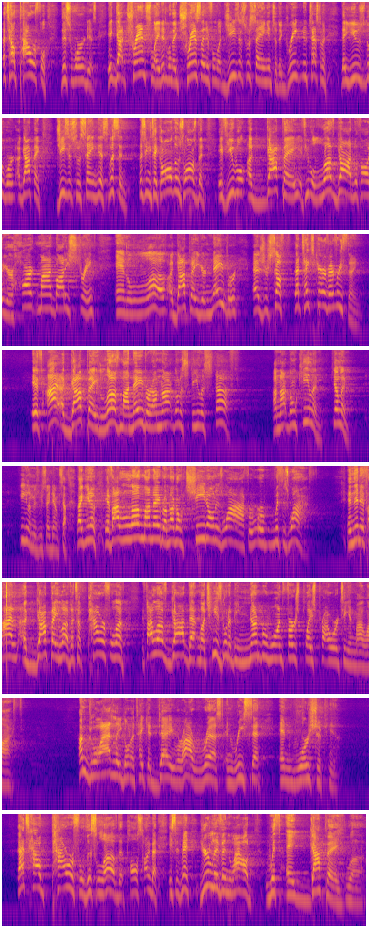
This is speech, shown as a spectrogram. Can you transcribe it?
That's how powerful this word is. It got translated, when they translated from what Jesus was saying into the Greek New Testament, they used the word agape. Jesus was saying this listen, listen, you take all those laws, but if you will agape, if you will love God with all your heart, mind, body, strength, and love, agape, your neighbor as yourself, that takes care of everything. If I agape love my neighbor, I'm not going to steal his stuff. I'm not going to kill him, kill him. Heal him, as we say down south. Like, you know, if I love my neighbor, I'm not going to cheat on his wife or, or with his wife. And then if I agape love, that's a powerful love. If I love God that much, He is going to be number one, first place priority in my life. I'm gladly going to take a day where I rest and reset and worship Him. That's how powerful this love that Paul's talking about. He says, Man, you're living loud with agape love.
